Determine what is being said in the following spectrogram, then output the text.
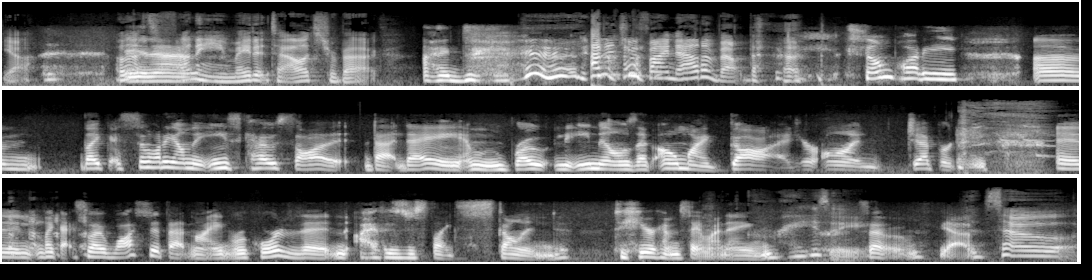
yeah. Oh, that's and, uh, funny. You made it to Alex Trebek. I did. How did you find out about that? Somebody, um, like somebody on the East Coast saw it that day and wrote an email. and was like, "Oh my God, you're on Jeopardy!" and like, so I watched it that night and recorded it, and I was just like stunned to hear him say my name. Crazy. So yeah. So,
